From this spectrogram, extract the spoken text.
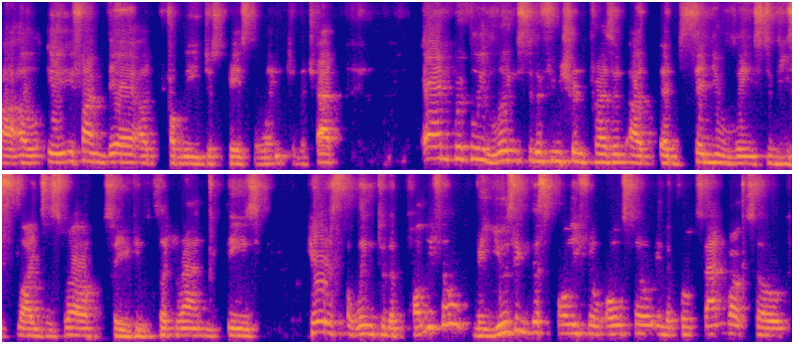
uh, I'll, if I'm there, I'll probably just paste the link to the chat. And quickly links to the future and present uh, and send you links to these slides as well. So you can click around these. Here's a link to the polyfill. We're using this polyfill also in the code sandbox. So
